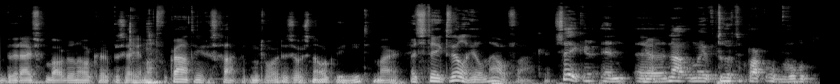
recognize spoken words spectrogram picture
bedrijfsgebouw dan ook per se een advocaat ingeschakeld moet worden. Zo is nou ook weer niet, maar het steekt wel heel nauw vaak. Hè? Zeker, en ja. nou, om even terug te pakken op bijvoorbeeld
